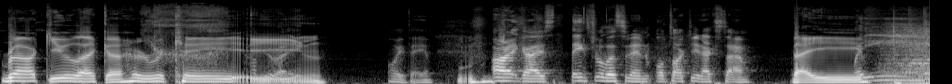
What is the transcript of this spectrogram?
Rock you like a hurricane. Oy vey. All right, guys. Thanks for listening. We'll talk to you next time. Bye.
